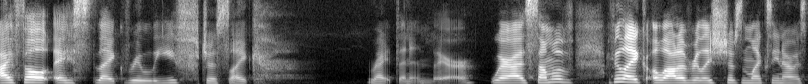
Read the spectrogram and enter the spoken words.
I felt a like relief just like right then and there. Whereas some of I feel like a lot of relationships and Lexi and I was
